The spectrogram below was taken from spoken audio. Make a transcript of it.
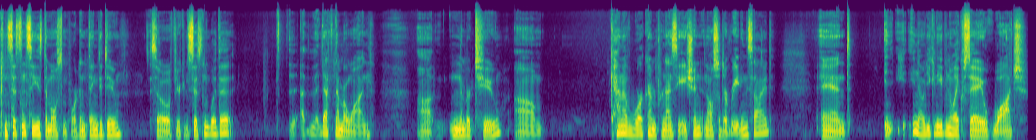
consistency is the most important thing to do. So if you're consistent with it, that's number one. Uh, number two, um, kind of work on pronunciation and also the reading side. And you know, you can even like say watch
